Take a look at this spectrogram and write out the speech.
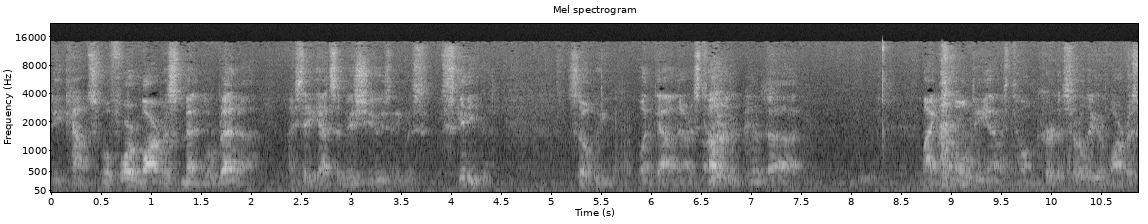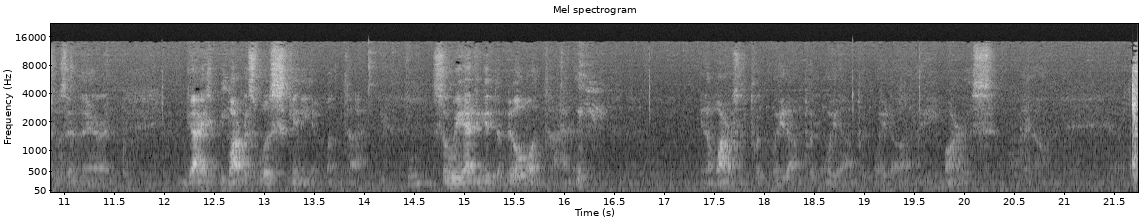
the accounts. Before Marvis met Loretta, I said he had some issues and he was skinny then. So we went down there, I was telling, uh, Michael Nolte and I was telling Curtis earlier, Marvis was in there and guys, Marvis was skinny at one time. So we had to get the bill one time. and, You know, Marvis was putting weight on, putting weight on, putting weight on. Hey, Marvis, you know,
